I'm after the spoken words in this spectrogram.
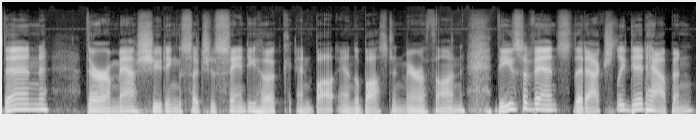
Then there are mass shootings such as Sandy Hook and, Bo- and the Boston Marathon. These events that actually did happen.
